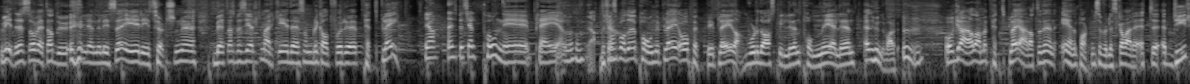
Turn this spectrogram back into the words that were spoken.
Videre så vet jeg at du, Lene Lise, i researchen eh, bet deg spesielt merke i det som blir kalt for eh, petplay. Ja, en spesielt ponyplay eller noe sånt. Det finnes både ponyplay og puppyplay, da, hvor du da spiller en ponni eller en, en hundevalp. Og greia da med petplay er at den ene parten selvfølgelig skal være et, et dyr,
